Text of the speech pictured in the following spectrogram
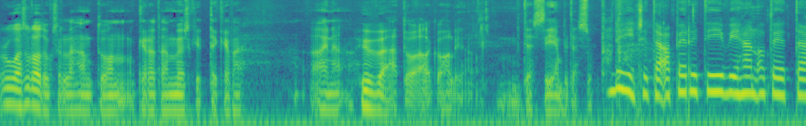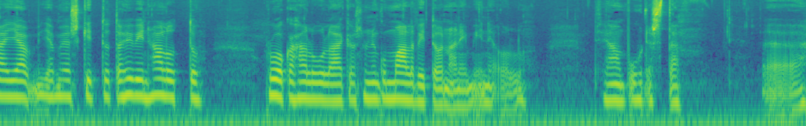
Ruoan sulatuksellahan tuon kerrotaan myöskin tekevä aina hyvää tuo alkoholi. Miten siihen pitäisi suhtautua? Niin, sitä aperitiivihän otetaan ja, ja myöskin tota hyvin haluttu ruokahalulääke on niin kuin malvitona niminen ollut. Sehän on puhdasta ää,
